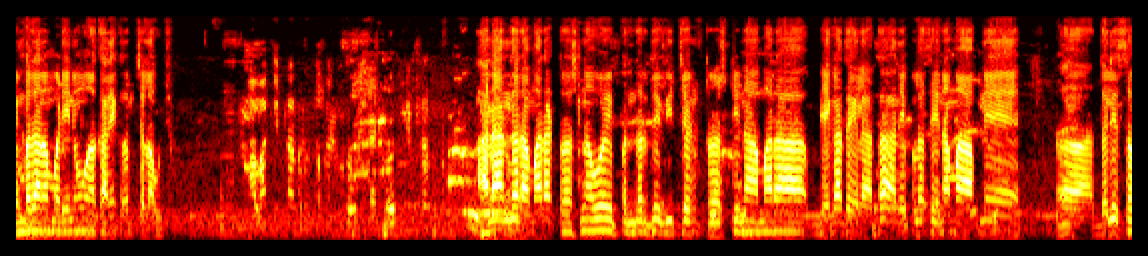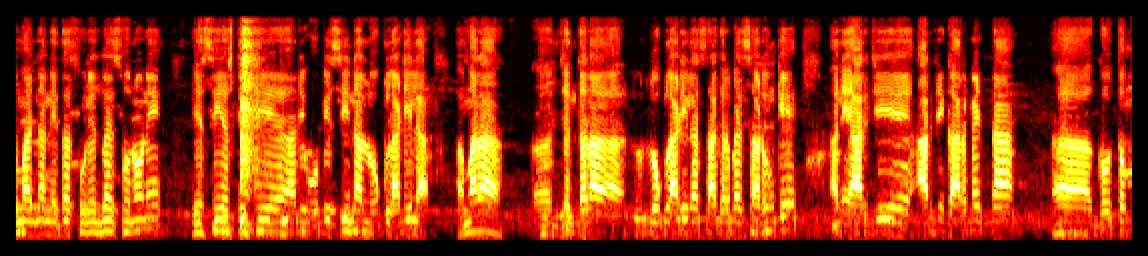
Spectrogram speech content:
એમ બધાને મળીને હું આ કાર્યક્રમ ચલાવું છું. આના અંદર અમારા ટ્રસ્ટના હોય પંદરથી વીસ જણ ટ્રસ્ટીના અમારા ભેગા થયેલા હતા અને પ્લસ એનામાં આપણે દલિત સમાજના નેતા સુરેશભાઈ સોનોને એસસી એસટી અને ઓબીસીના લોક લાડીલા અમારા જનતાના લોક લાડીલા સાગરભાઈ સાળુંકે અને આરજી આરજી ગાર્મેન્ટના ગૌતમ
